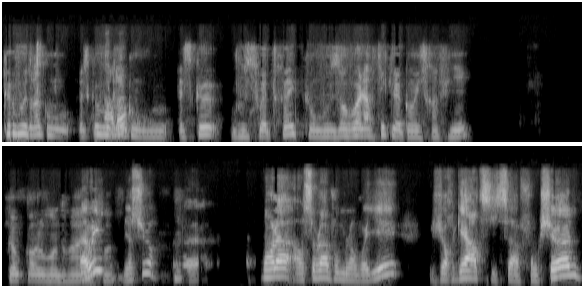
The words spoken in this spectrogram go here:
Que voudra qu'on Est-ce que vous Est-ce que vous souhaiterez qu'on vous envoie l'article quand il sera fini? Comme quand on le rendra. Ah oui, bien sûr. Euh, là, en cela, vous me l'envoyez, je regarde si ça fonctionne,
